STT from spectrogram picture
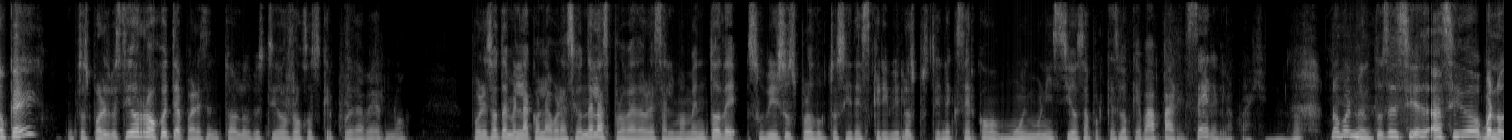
Ok. Entonces pones vestido rojo y te aparecen todos los vestidos rojos que pueda haber, ¿no? Por eso también la colaboración de las proveedores al momento de subir sus productos y describirlos, pues tiene que ser como muy municiosa porque es lo que va a aparecer en la página, ¿no? No, bueno, entonces sí ha sido, bueno,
